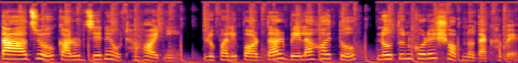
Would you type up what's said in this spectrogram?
তা আজও কারোর জেনে ওঠা হয়নি। রূপালী পর্দার বেলা হয়তো নতুন করে স্বপ্ন দেখাবে।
